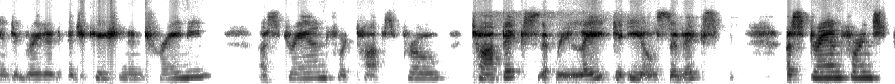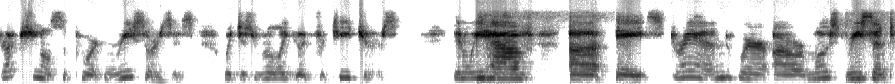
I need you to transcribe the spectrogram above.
Integrated Education and Training, a strand for TOPS Pro topics that relate to EL Civics, a strand for instructional support and resources, which is really good for teachers. Then we have uh, a strand where our most recent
